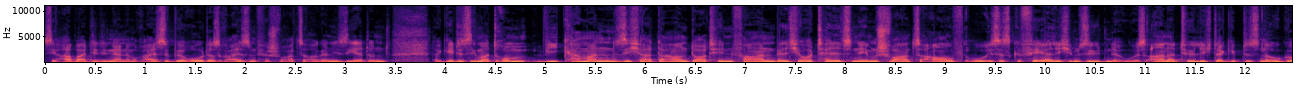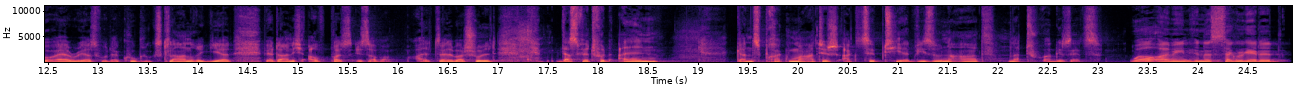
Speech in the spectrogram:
Sie arbeitet in einem Reisebüro, das Reisen für Schwarze organisiert. Und da geht es immer darum, wie kann man sicher da und dort hinfahren, welche Hotels nehmen Schwarze auf, wo ist es gefährlich, im Süden der USA natürlich, da gibt es No-Go-Areas, wo der Ku Klux Klan regiert. Wer da nicht aufpasst, ist aber halt selber schuld. Das wird von allen ganz pragmatisch akzeptiert, wie so eine Art Naturgesetz. Well, I mean, in a segregated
